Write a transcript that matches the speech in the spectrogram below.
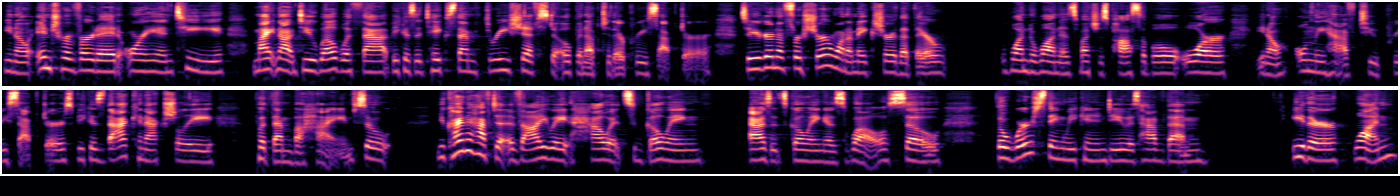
you know, introverted orientee might not do well with that because it takes them three shifts to open up to their preceptor. So you're going to for sure want to make sure that they're one to one as much as possible or, you know, only have two preceptors because that can actually put them behind. So you kind of have to evaluate how it's going as it's going as well. So the worst thing we can do is have them either one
